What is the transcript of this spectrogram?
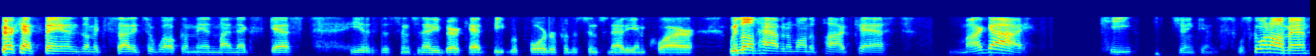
Bearcat fans, I'm excited to welcome in my next guest. He is the Cincinnati Bearcat beat reporter for the Cincinnati Enquirer. We love having him on the podcast. My guy, Keith Jenkins. What's going on, man?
